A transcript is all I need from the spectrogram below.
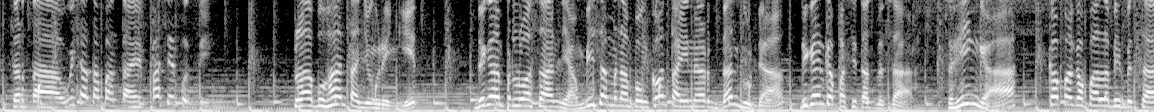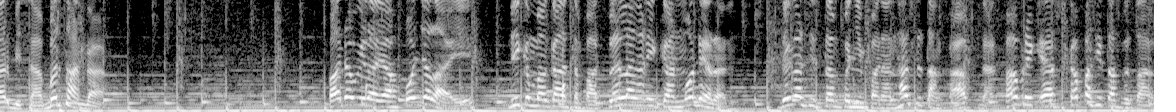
serta wisata pantai Pasir Putih. Pelabuhan Tanjung Ringgit dengan perluasan yang bisa menampung kontainer dan gudang dengan kapasitas besar, sehingga kapal-kapal lebih besar bisa bersandar. Pada wilayah Ponjalai, dikembangkan tempat pelelangan ikan modern dengan sistem penyimpanan hasil tangkap dan pabrik es kapasitas besar.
